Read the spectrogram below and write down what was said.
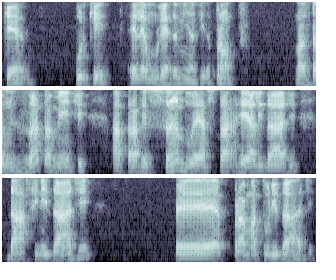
Quero. Por quê? Ela é a mulher da minha vida. Pronto. Nós estamos exatamente atravessando esta realidade da afinidade é, para a maturidade,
